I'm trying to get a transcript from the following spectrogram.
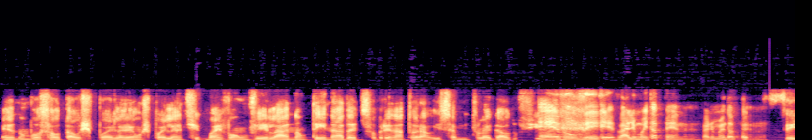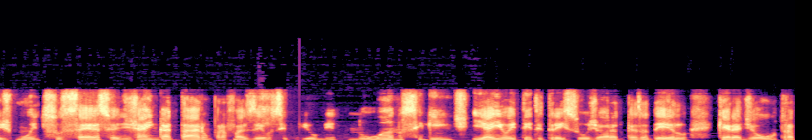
eu não vou soltar o spoiler, é um spoiler antigo, mas vão ver lá, não tem nada de sobrenatural. Isso é muito legal do filme. É, vão ver, vale muito a pena, vale muito a pena. Fez muito sucesso, eles já engataram para fazer o filme no ano seguinte. E aí, em 83 surge a Hora do Pesadelo, que era de outra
